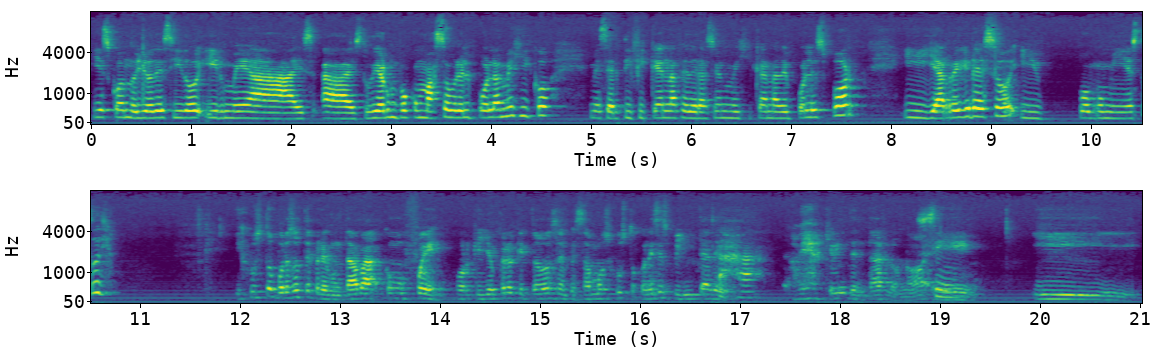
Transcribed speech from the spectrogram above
y es cuando yo decido irme a, a estudiar un poco más sobre el polo a México. Me certifiqué en la Federación Mexicana de Polo Sport y ya regreso y pongo mi estudio. Y justo por eso te preguntaba cómo fue, porque yo creo que todos empezamos justo con esa espinita de, Ajá. a ver, quiero intentarlo, ¿no? Sí. Eh, y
